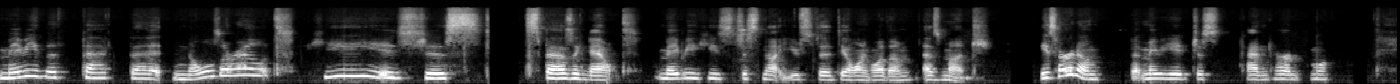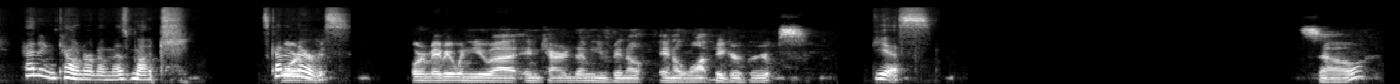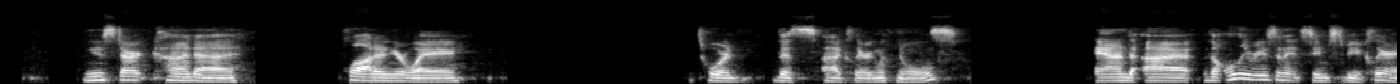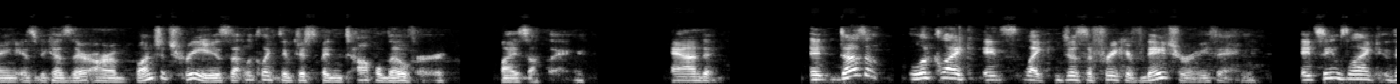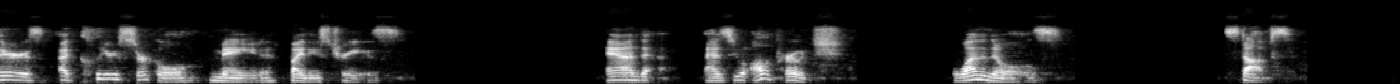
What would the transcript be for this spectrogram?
maybe the fact that gnolls are out. He is just spazzing out. Maybe he's just not used to dealing with them as much. He's heard them, but maybe he just hadn't heard more, hadn't encountered them as much. He's kind of nervous. Or maybe when you uh, encountered them, you've been a, in a lot bigger groups. Yes. So you start kind of plodding your way toward this uh, clearing with gnolls. And uh, the only reason it seems to be a clearing is because there are a bunch of trees that look like they've just been toppled over by something. And it doesn't look like it's like just a freak of nature or anything it seems like there's a clear circle made by these trees. And as you all approach, one of the gnolls stops,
